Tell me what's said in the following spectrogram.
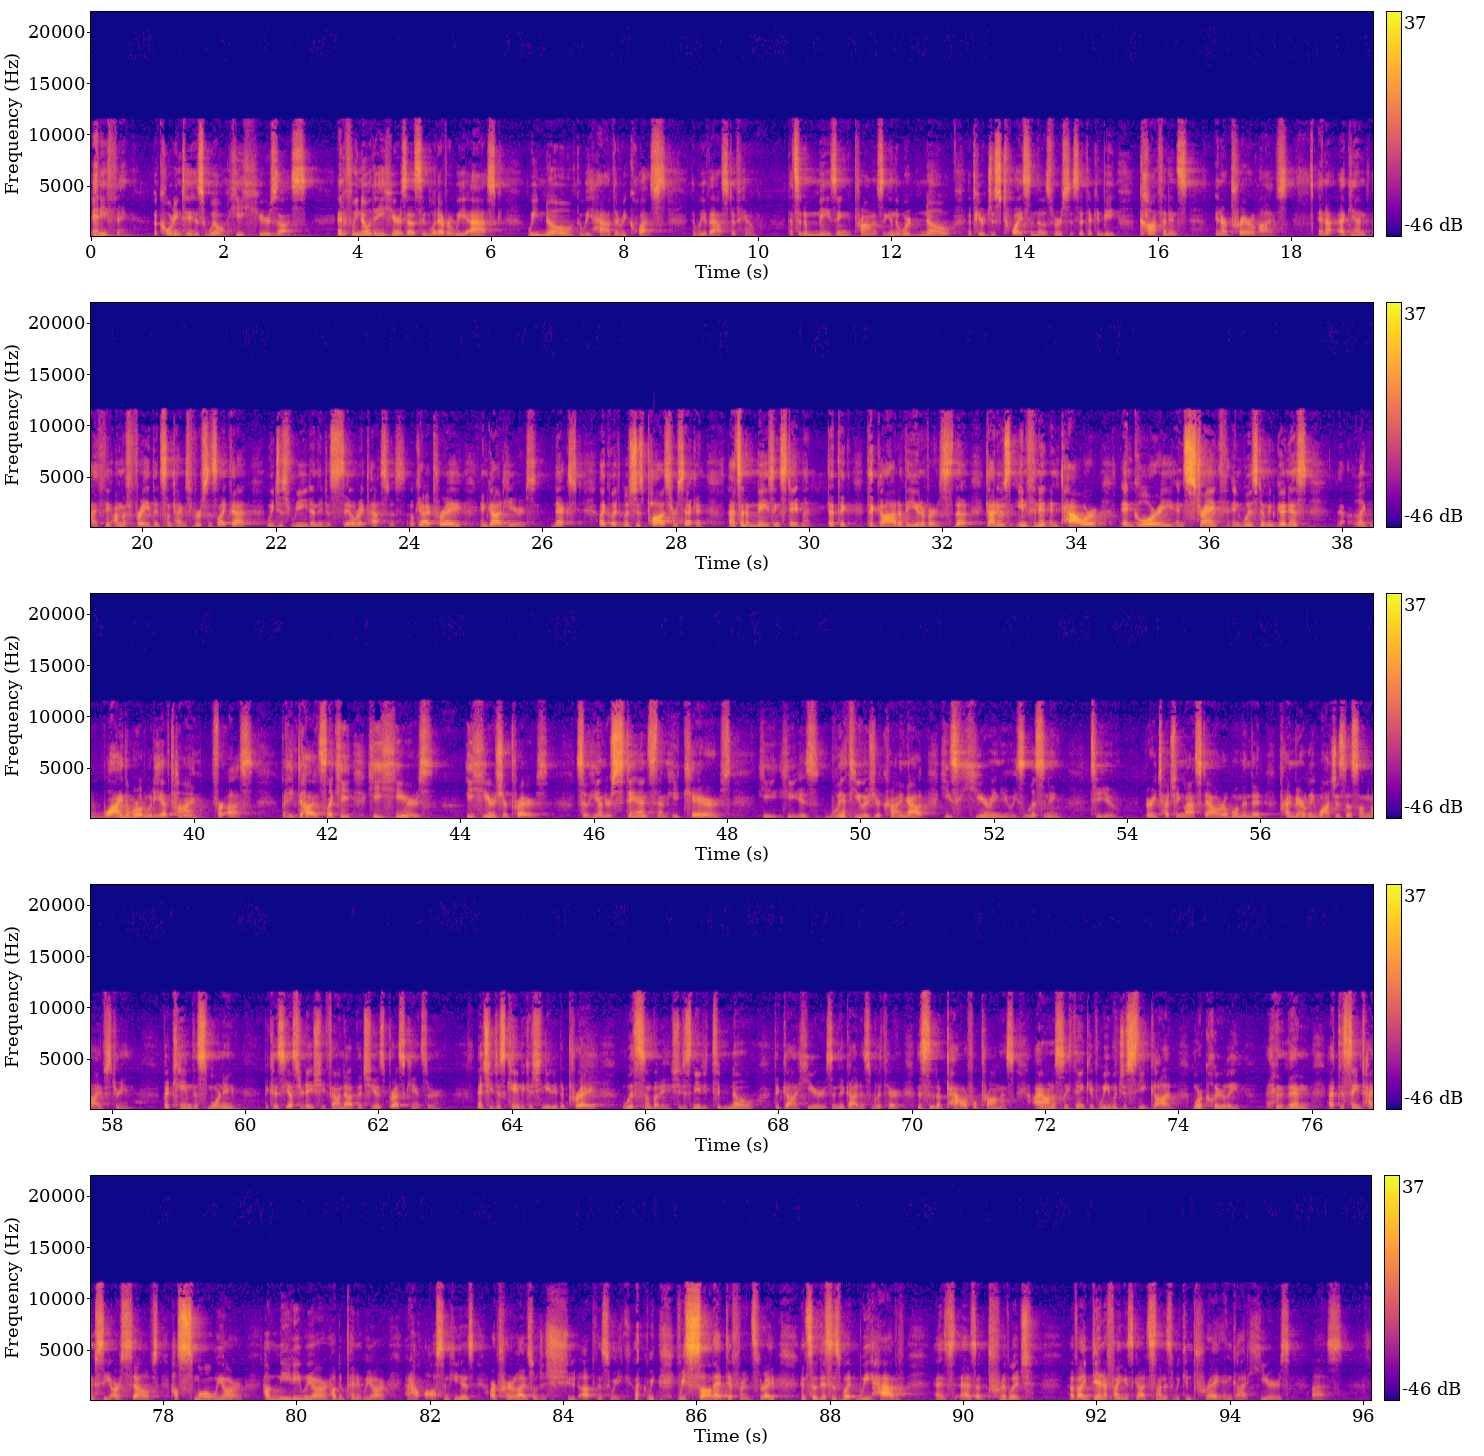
anything according to his will, he hears us. And if we know that he hears us in whatever we ask, we know that we have the requests that we have asked of him. That's an amazing promise. Again, the word know appeared just twice in those verses, that there can be confidence in our prayer lives. And I, again, I think I'm afraid that sometimes verses like that we just read and they just sail right past us. Okay, I pray and God hears. Next, like let, us just pause for a second. That's an amazing statement that the, the God of the universe, the God who is infinite in power and glory and strength and wisdom and goodness, like why in the world would he have time for us? But he does. Like he he hears, he hears your prayers. So he understands them, he cares. He, he is with you as you're crying out. He's hearing you, he's listening to you. Very touching last hour, a woman that primarily watches us on live stream, but came this morning because yesterday she found out that she has breast cancer. And she just came because she needed to pray with somebody. She just needed to know that God hears and that God is with her. This is a powerful promise. I honestly think if we would just see God more clearly, and then at the same time see ourselves, how small we are, how needy we are, how dependent we are, and how awesome He is, our prayer lives will just shoot up this week. Like we, we saw that difference, right? And so this is what we have as, as a privilege of identifying as God's Son, is we can pray and God hears us.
